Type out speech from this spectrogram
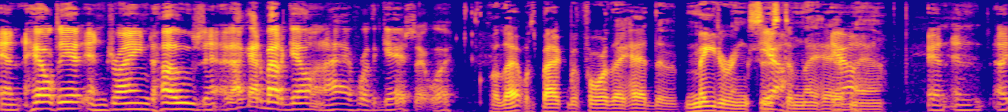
and held it and drained the hose, and I got about a gallon and a half worth of gas that way. well that was back before they had the metering system they have yeah. now And and uh,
